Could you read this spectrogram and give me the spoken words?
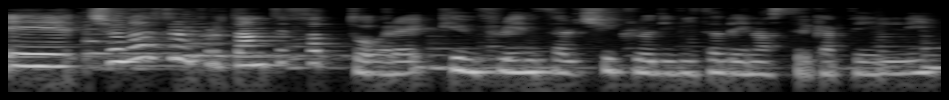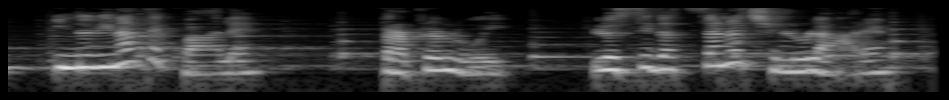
e c'è un altro importante fattore che influenza il ciclo di vita dei nostri capelli. Indovinate quale? Proprio lui, l'ossidazione cellulare.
